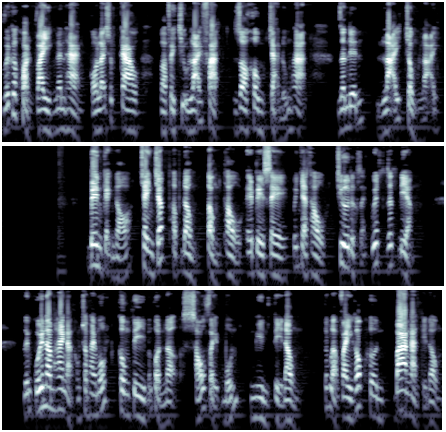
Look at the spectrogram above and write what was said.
Với các khoản vay ngân hàng có lãi suất cao và phải chịu lãi phạt do không trả đúng hạn, dẫn đến lãi chồng lãi. Bên cạnh đó, tranh chấp hợp đồng tổng thầu EPC với nhà thầu chưa được giải quyết dứt điểm. Đến cuối năm 2021, công ty vẫn còn nợ 6,4 nghìn tỷ đồng tức là vay gốc hơn 3.000 tỷ đồng,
